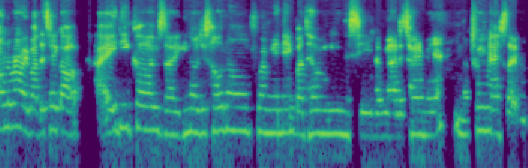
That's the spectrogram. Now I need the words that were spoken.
on the runway about to take off. Our AD called, was like, you know, just hold on for a minute, about to have a meeting to see, know, we had a tournament. You know, 20 minutes later,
